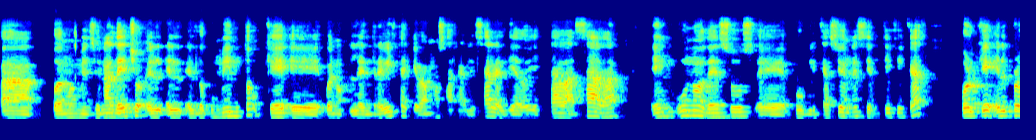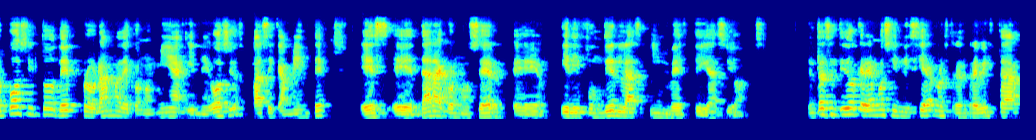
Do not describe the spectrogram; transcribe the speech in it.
Ah, podemos mencionar, de hecho, el, el, documento que, eh, bueno, la entrevista que vamos a realizar el día de hoy está basada en una de sus eh, publicaciones científicas porque el propósito del programa de economía y negocios básicamente es eh, dar a conocer eh, y difundir las investigaciones. En tal sentido, queremos iniciar nuestra entrevista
